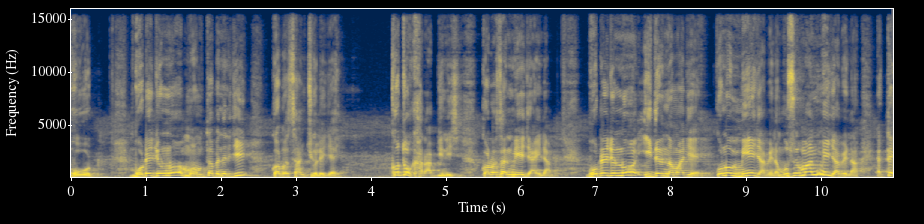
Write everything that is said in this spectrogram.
ভোট। ভোটের জন্য মমতা ব্যানার্জি কর্মস্থান চলে যায়। কত খারাপ জিনিস। কর্মস্থান মেয়ে যায় না। ভোটের জন্য ঈদের নামাজে কোনো মেয়ে যাবে না, মুসলমান মেয়ে যাবে না। একটা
